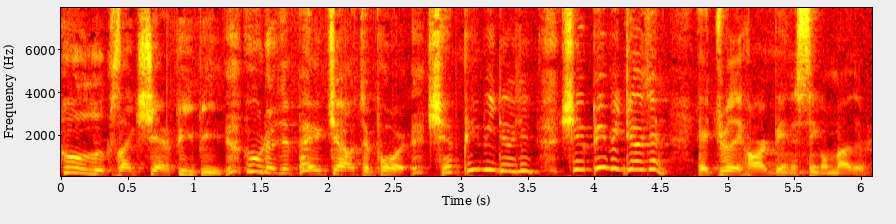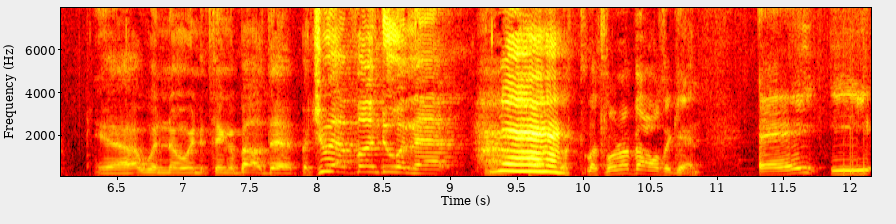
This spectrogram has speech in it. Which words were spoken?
who looks like Chef Pee Pee, who doesn't pay child support. Chef Pee Pee doesn't. Chef Pee Pee doesn't. It's really hard being a single mother. yeah, I wouldn't know anything about that. But you have fun doing that. Nah. Let's, let's learn our vowels again. A, E,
